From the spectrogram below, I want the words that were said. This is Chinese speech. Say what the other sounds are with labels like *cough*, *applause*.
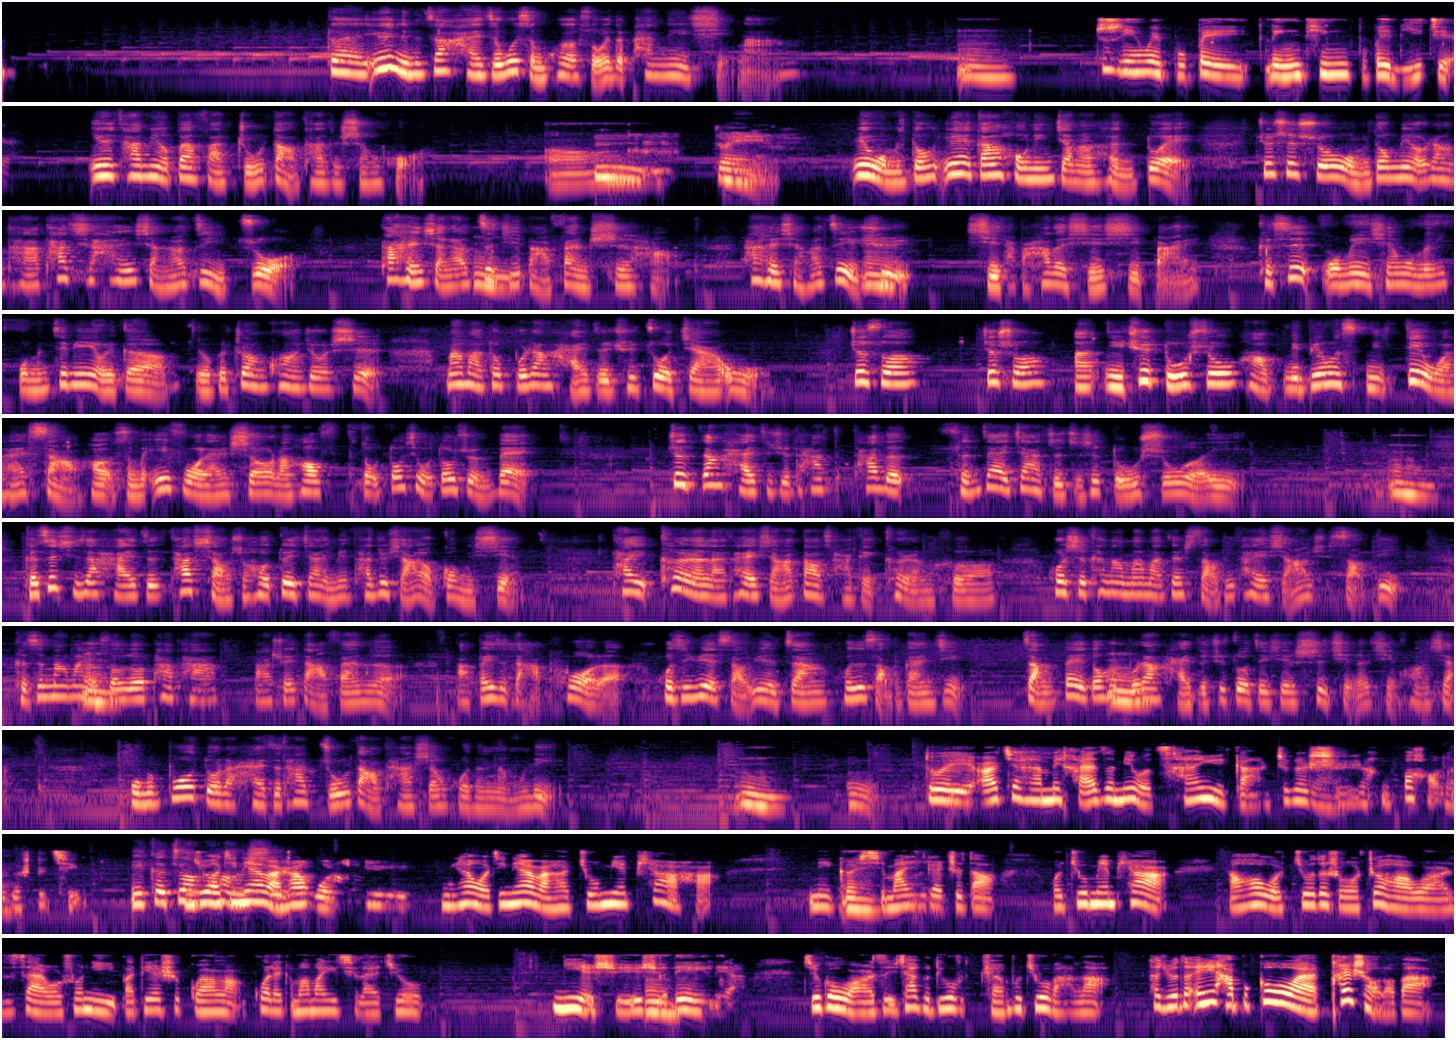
对，因为你们知道孩子为什么会有所谓的叛逆期吗？嗯，就是因为不被聆听、不被理解，因为他没有办法主导他的生活。哦，嗯，对，因为我们都因为刚刚红玲讲的很对，就是说我们都没有让他，他其实很想要自己做。他很想要自己把饭吃好，他很想要自己去洗他把他的鞋洗白。可是我们以前我们我们这边有一个有个状况，就是妈妈都不让孩子去做家务，就说就说啊，你去读书好，你不用你地我来扫好，什么衣服我来收，然后东东西我都准备，就让孩子觉得他他的存在价值只是读书而已。嗯，可是其实孩子他小时候对家里面他就想要有贡献，他客人来他也想要倒茶给客人喝，或是看到妈妈在扫地他也想要扫地。可是妈妈有时候说怕他把水打翻了，把杯子打破了，或是越扫越脏，或是扫不干净，长辈都会不让孩子去做这些事情的情况下，我们剥夺了孩子他主导他生活的能力。嗯嗯。对，而且还没孩子没有参与感，这个是很不好的一个事情。一个状况，你就像今天晚上我去，你看我今天晚上揪面片儿哈，那个喜妈应该知道，我揪面片儿，然后我揪的时候正好我儿子在，我说你把电视关了，过来跟妈妈一起来揪，你也学一学练一练。结果我儿子一下给丢全部揪完了，他觉得哎还不够哎，太少了吧？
